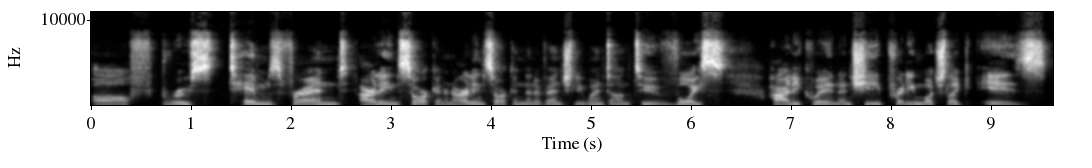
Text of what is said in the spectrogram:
off Bruce Timm's friend Arlene Sorkin, and Arlene Sorkin then eventually went on to voice Harley Quinn, and she pretty much like is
